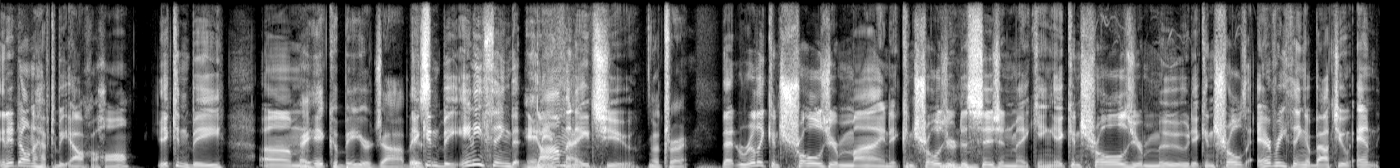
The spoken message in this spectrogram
And it don't have to be alcohol. It can be um, It could be your job. it can be anything that Anything. dominates you that's right. that really controls your mind. It controls your mm-hmm. decision making. It controls your mood. It controls everything about you. And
